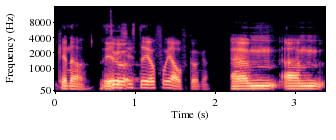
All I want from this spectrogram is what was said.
genau. Ja, du, das ist da ja voll aufgegangen. Ähm, ähm,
